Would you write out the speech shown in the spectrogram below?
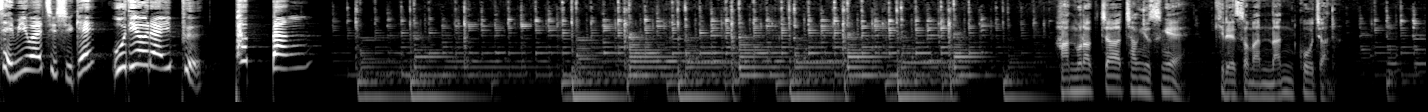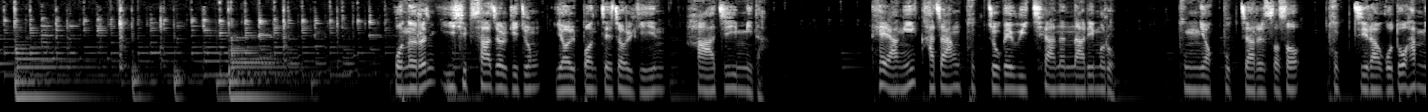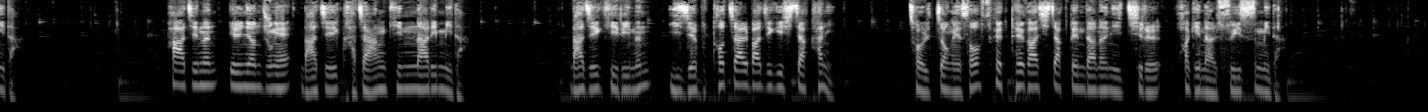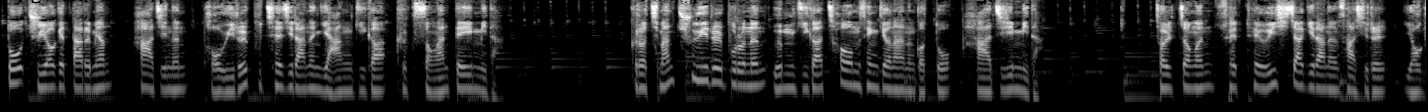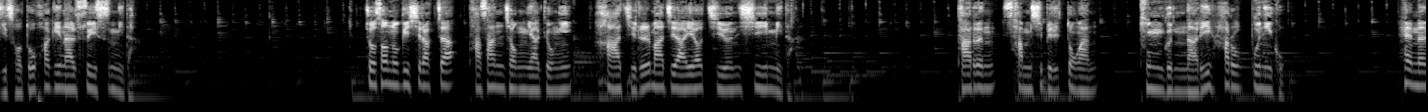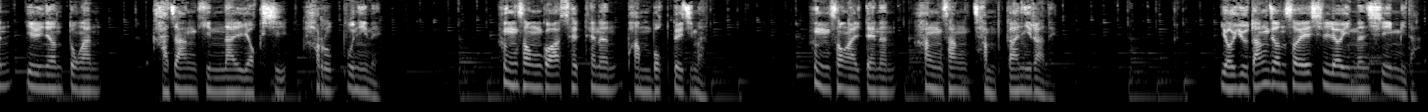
재미와 지식의 오디오 라이프 팟빵 한문학자 장유승의 길에서 만난 고전 오늘은 24절기 중 열번째 절기인 하지입니다. 태양이 가장 북쪽에 위치하는 날이므로 북녘 북자를 써서 북지라고도 합니다. 하지는 1년 중에 낮이 가장 긴 날입니다. 낮의 길이는 이제부터 짧아지기 시작하니 절정에서 쇠퇴가 시작된다는 이치를 확인할 수 있습니다. 또 주역에 따르면 하지는 더위를 부채질하는 양기가 극성한 때입니다. 그렇지만 추위를 부르는 음기가 처음 생겨나는 것도 하지입니다. 절정은 쇠퇴의 시작이라는 사실을 여기서도 확인할 수 있습니다. 조선 후기 실학자 다산 정약용이 하지를 맞이하여 지은 시입니다. 달은 30일 동안 둥근 날이 하루뿐이고 해는 1년 동안 가장 긴 날 역시 하루뿐이네. 흥성과 쇠퇴는 반복되지만 흥성할 때는 항상 잠깐이라네. 여유당 전서에 실려 있는 시입니다.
